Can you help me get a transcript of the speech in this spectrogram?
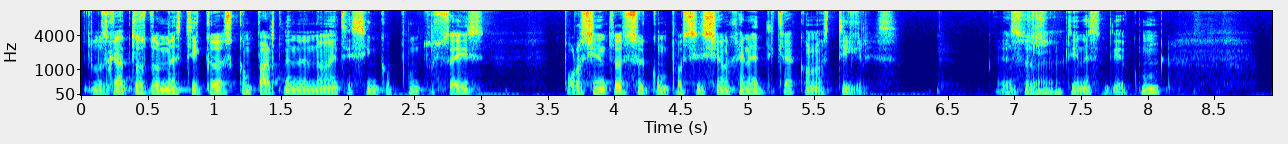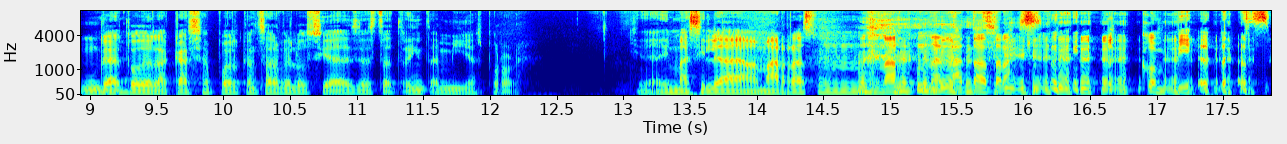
los gatos domésticos comparten el 95.6% de su composición genética con los tigres. Eso es- tiene sentido común. Un gato de la casa puede alcanzar velocidades de hasta 30 millas por hora. Y más si le amarras un- una, una lata atrás con piedras.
